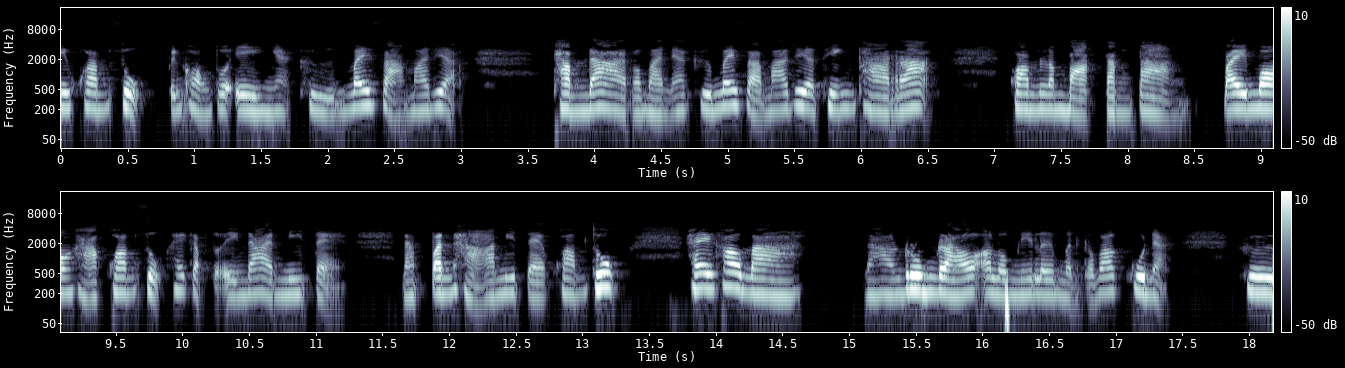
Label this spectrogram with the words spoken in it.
มีความสุขเป็นของตัวเองเนี่ยคือไม่สามารถที่จะ ทำได้ประมาณนี้คือไม่สามารถที่จะทิ้งภาระความลำบากต่างๆ ไปมองหาความสุขให้กับตัวเองได้มีแต่นะปัญหามีแต่ความทุกข์ให้เข้ามานะรุมเร้าอารมณ์นี้เลยเหมือนกับว่าคุณอะคือ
